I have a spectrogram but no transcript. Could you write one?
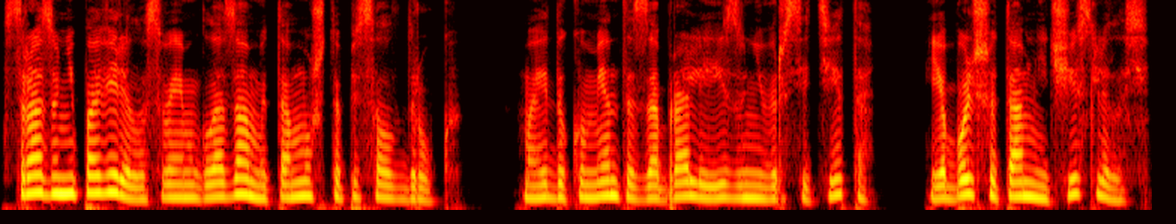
Сразу не поверила своим глазам и тому, что писал друг. Мои документы забрали из университета? Я больше там не числилась.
